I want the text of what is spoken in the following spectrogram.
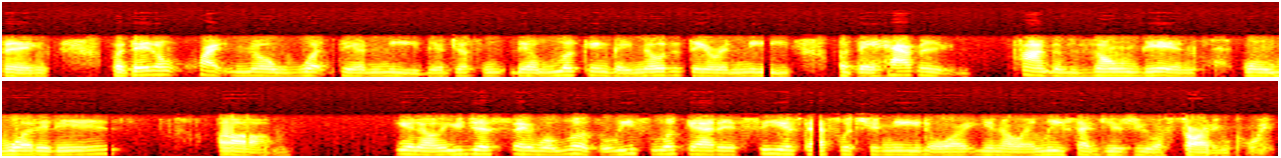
things, but they don't quite know what their need. They're just they're looking. They know that they are in need, but they haven't kind of zoned in on what it is. Um, you know, you just say, well, look, at least look at it, see if that's what you need, or you know, at least that gives you a starting point.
